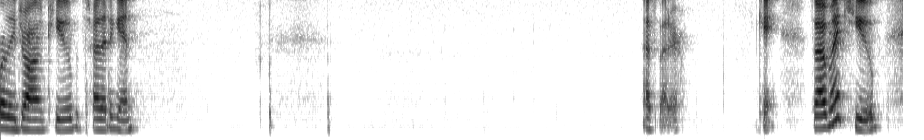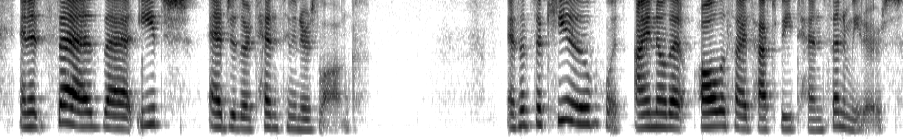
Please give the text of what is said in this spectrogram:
Poorly drawn cube. Let's try that again. That's better. Okay, so I have my cube, and it says that each edges are 10 centimeters long. And since it's a cube, I know that all the sides have to be 10 centimeters.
